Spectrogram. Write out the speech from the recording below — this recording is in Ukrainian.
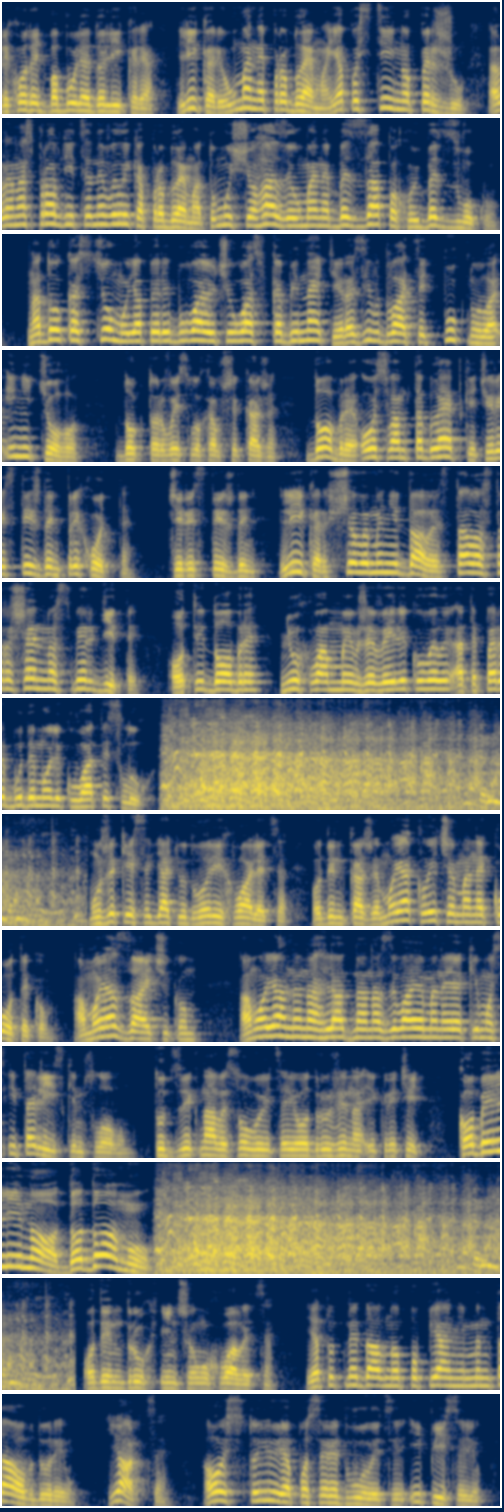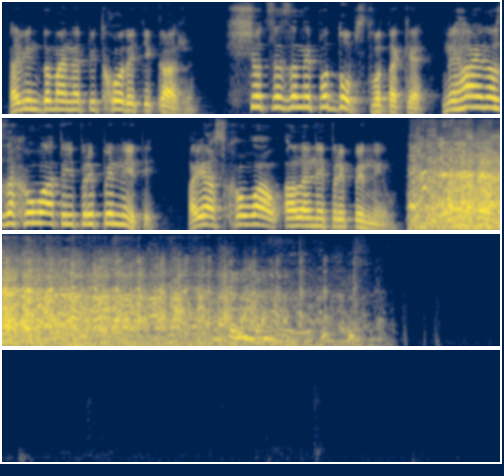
Приходить бабуля до лікаря. Лікарю, у мене проблема, я постійно пержу. Але насправді це невелика проблема, тому що гази у мене без запаху і без звуку. На доказ цьому я, перебуваючи у вас в кабінеті, разів 20 пукнула і нічого. Доктор, вислухавши, каже: Добре, ось вам таблетки, через тиждень приходьте. Через тиждень. Лікар, що ви мені дали? Стало страшенно смердіти. От і добре. Нюх вам ми вже вилікували, а тепер будемо лікувати слух. Мужики сидять у дворі, хваляться. Один каже: Моя кличе мене котиком, а моя зайчиком, а моя ненаглядна називає мене якимось італійським словом. Тут з вікна висовується його дружина і кричить: Кобеліно, додому! Один друг іншому хвалиться. Я тут недавно по п'яні мента обдурив. Як це? А ось стою я посеред вулиці і пісяю, а він до мене підходить і каже: Що це за неподобство таке? Негайно заховати і припинити. А я сховав, але не припинив.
